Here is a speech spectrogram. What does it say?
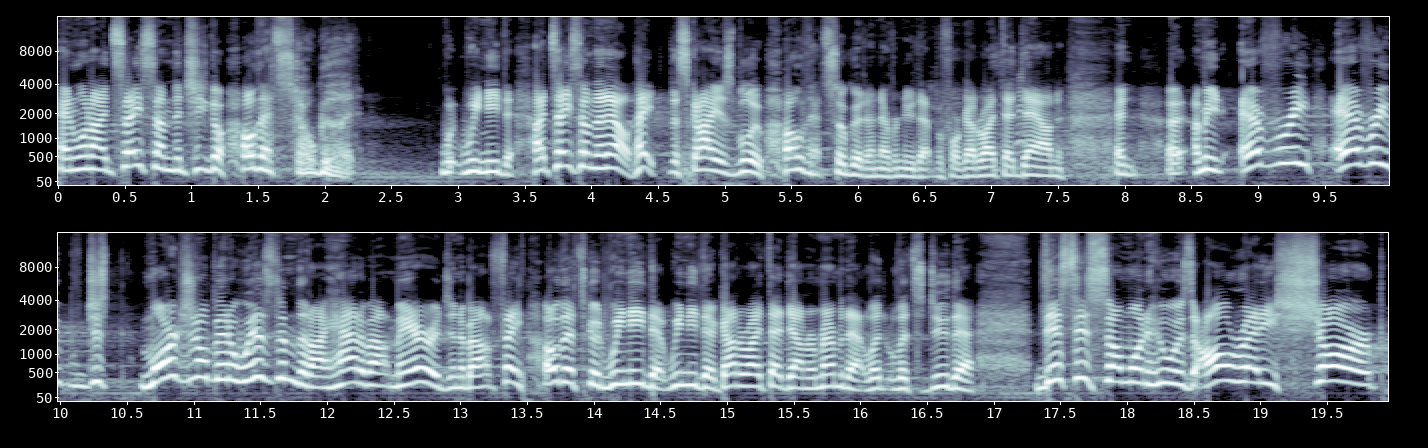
And when I'd say something, she'd go, Oh, that's so good. We need that. I'd say something else. Hey, the sky is blue. Oh, that's so good. I never knew that before. Got to write that down. And uh, I mean, every every just marginal bit of wisdom that I had about marriage and about faith. Oh, that's good. We need that. We need that. Got to write that down. Remember that. Let, let's do that. This is someone who is already sharp,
